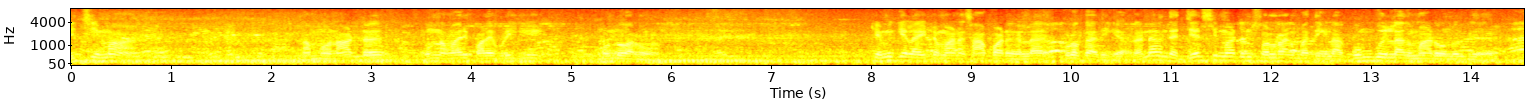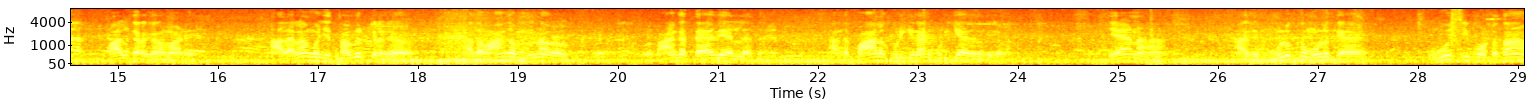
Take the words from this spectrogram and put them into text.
நிச்சயமாக நம்ம நாட்டு முன்ன மாதிரி பழையபடிக்கு கொண்டு வரணும். கெமிக்கல் ஐட்டமான சாப்பாடுங்களில் கொடுக்காதீங்க. ரெண்டாவது இந்த ஜெர்சி மாடுன்னு சொல்கிறாங்க பார்த்தீங்களா கொம்பு இல்லாத மாடு ஒன்று இருக்குது பால் கறக்கிற மாடு. அதெல்லாம் கொஞ்சம் தவிர்க்கணுங்க அதை வாங்க முன்னே வாங்க தேவையே இல்லை அது. அந்த பாலை குடிக்கினாலும் குடிக்காது இருந்துக்கலாம் ஏன்னா அது முழுக்க முழுக்க ஊசி போட்டு தான்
